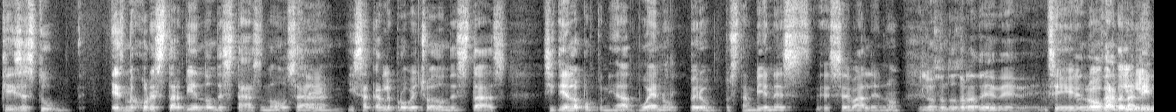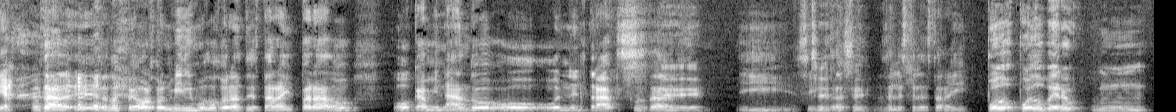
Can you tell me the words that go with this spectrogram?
que dices tú, es mejor estar bien donde estás, ¿no? O sea, Sí. y sacarle provecho a donde estás. Si tienes la oportunidad, bueno, pero pues también es, es- se vale, ¿no? Y luego son dos horas de... de- de- Sí, luego guarda la línea. O sea, eh, eso es lo peor, son mínimo dos horas de estar ahí parado o caminando o, o en el tráfico, o sea, y sí, Sí, o sea, sí, sí. es el estrés de estar ahí. Puedo, puedo ver un-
